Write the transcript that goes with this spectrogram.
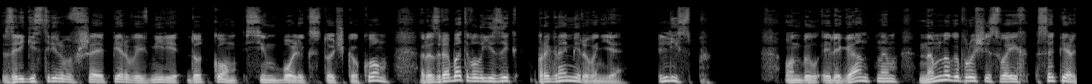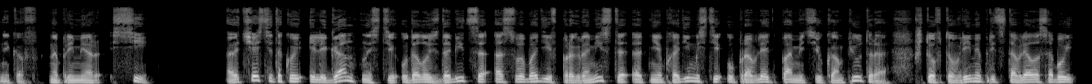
зарегистрировавшая первый в мире .com symbolics.com, разрабатывал язык программирования Lisp. Он был элегантным, намного проще своих соперников, например, C. Отчасти такой элегантности удалось добиться, освободив программиста от необходимости управлять памятью компьютера, что в то время представляло собой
